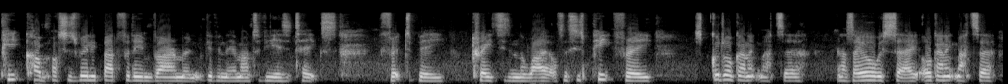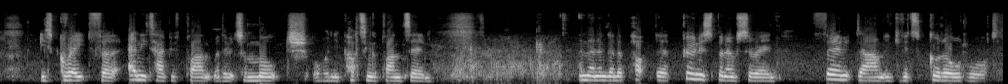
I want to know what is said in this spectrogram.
peat compost is really bad for the environment, given the amount of years it takes for it to be created in the wild. This is peat free, it's good organic matter, and as I always say, organic matter is great for any type of plant, whether it's a mulch or when you're potting a plant in. And then I'm going to pop the Prunus spinosa in, firm it down and give it good old water.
